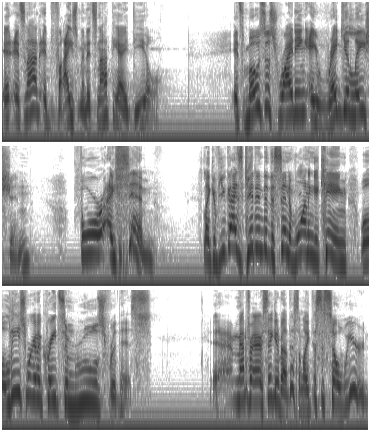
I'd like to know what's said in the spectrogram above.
It's not advisement, it's not the ideal. It's Moses writing a regulation for a sin. Like, if you guys get into the sin of wanting a king, well, at least we're going to create some rules for this. Uh, matter of fact, I was thinking about this. I'm like, this is so weird.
